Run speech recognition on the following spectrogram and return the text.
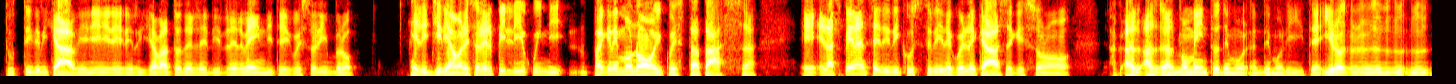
tutti i ricavi, il ricavato delle, delle vendite di questo libro e le giriamo alle sorelle Pillio, quindi pagheremo noi questa tassa e, e la speranza è di ricostruire quelle case che sono al, al- momento demo- demolite. Io lo, lo- lo-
